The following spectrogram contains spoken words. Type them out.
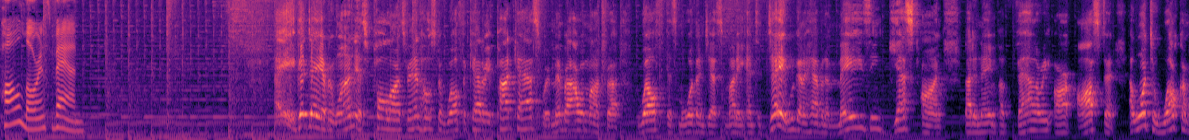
Paul Lawrence Vann. Hey, good day, everyone. It's Paul Lawrence Vann, host of Wealth Academy podcast. Remember our mantra wealth is more than just money. And today we're going to have an amazing guest on by the name of Valerie R. Austin. I want to welcome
